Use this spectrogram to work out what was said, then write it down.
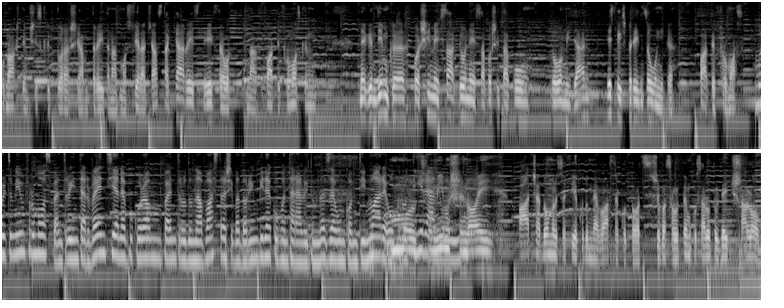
cunoaștem și Scriptura și am trăit în atmosfera aceasta. Chiar este extraordinar, foarte frumos când ne gândim că pășim exact pe unde s-a pășit acum 2000 de ani. Este o experiență unică, foarte frumoasă. Mulțumim frumos pentru intervenție, ne bucurăm pentru dumneavoastră și vă dorim binecuvântarea lui Dumnezeu în continuare, o crotire a Mulțumim lui. și noi, pacea Domnului să fie cu dumneavoastră, cu toți și vă salutăm cu salutul de aici, Shalom!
